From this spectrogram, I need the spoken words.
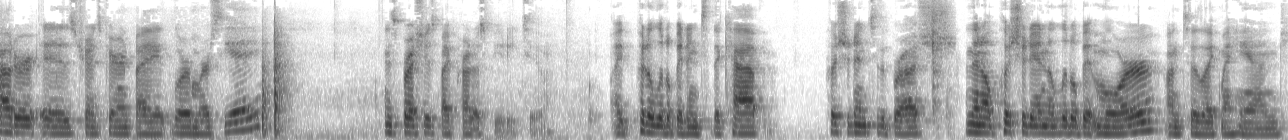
powder is transparent by Laura Mercier. This brush is by Prados Beauty too. I put a little bit into the cap, push it into the brush, and then I'll push it in a little bit more onto like my hand.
